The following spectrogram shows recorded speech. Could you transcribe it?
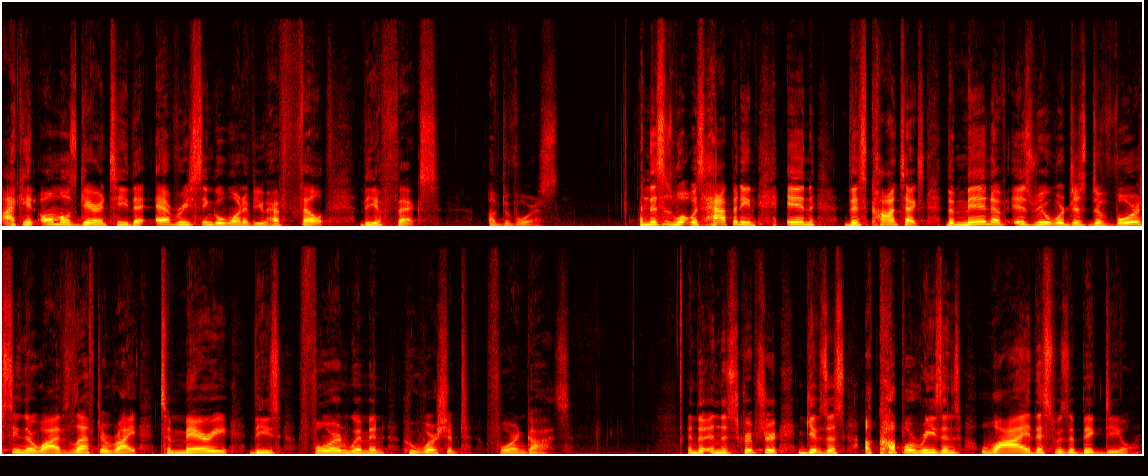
I can almost guarantee that every single one of you have felt the effects of divorce. And this is what was happening in this context. The men of Israel were just divorcing their wives left and right to marry these foreign women who worshiped foreign gods. And the, and the scripture gives us a couple reasons why this was a big deal.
